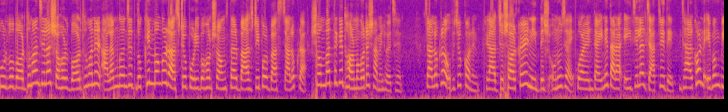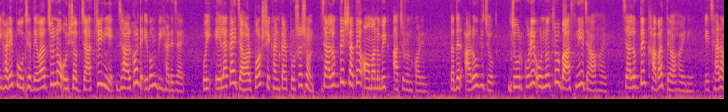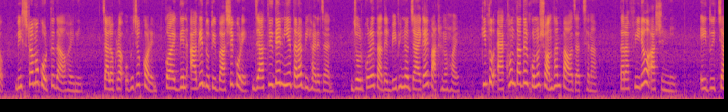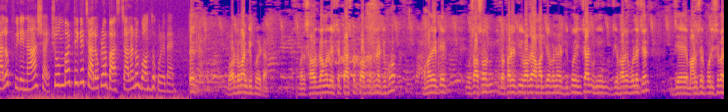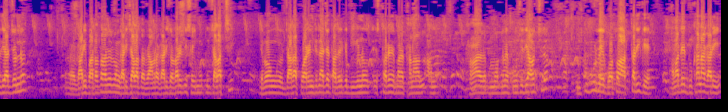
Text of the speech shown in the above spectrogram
পূর্ব বর্ধমান জেলার শহর বর্ধমানের আলামগঞ্জে দক্ষিণবঙ্গ রাষ্ট্রীয় পরিবহন সংস্থার বাস ডিপোর বাস চালকরা সোমবার থেকে ধর্মঘটে সামিল হয়েছেন। চালকরা অভিযোগ করেন, রাজ্য সরকারের নির্দেশ অনুযায়ী কোয়ারেন্টাইনে তারা এই জেলার যাত্রীদের ঝাড়খণ্ড এবং বিহারে পৌঁছে দেওয়ার জন্য ওইসব যাত্রী নিয়ে ঝাড়খণ্ড এবং বিহারে যায়। ওই এলাকায় যাওয়ার পর সেখানকার প্রশাসন চালকদের সাথে অমানবিক আচরণ করেন। তাদের আরও অভিযোগ, জোর করে অন্যত্র বাস নিয়ে যাওয়া হয়। চালকদের খাবার দেওয়া হয়নি। এছাড়াও বিশ্রামও করতে দেওয়া হয়নি। চালকরা অভিযোগ করেন, কয়েকদিন আগে দুটি বাসে করে যাত্রীদের নিয়ে তারা বিহারে যান। জোর করে তাদের বিভিন্ন জায়গায় পাঠানো হয়। কিন্তু এখন তাদের কোনো সন্ধান পাওয়া যাচ্ছে না। তারা ফিরেও আসেননি। এই দুই চালক ফিরে না আসায় সোমবার থেকে চালকরা বাস চালানো বন্ধ করে দেন। বর্ধমান ডিপো এটা। মানে সাউথ বেঙ্গল স্টেট ট্রান্সপোর্ট কর্পোরেশনের ডিপো। আমাদেরকে প্রশাসন যথারীতিভাবে আমার যে মানে ডিপো ইনচার্জ, উনি যেভাবে বলেছেন যে মানুষের পরিষেবা দেওয়ার জন্য গাড়ি পাঠাতে হবে এবং গাড়ি চালাতে হবে। আমরা গাড়ি যথারীতি সেই মতোই চালাচ্ছি এবং যারা কোয়ারেন্টিন আছে, তাদেরকে বিভিন্ন স্থানে মানে থানা, থানার মাধ্যমে পৌঁছে দেওয়া হচ্ছিল। ইতিপূর্বে গত আট তারিখে আমাদের দুখানা গাড়ি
